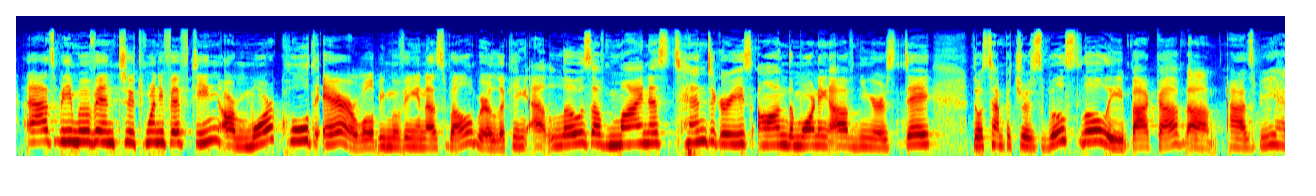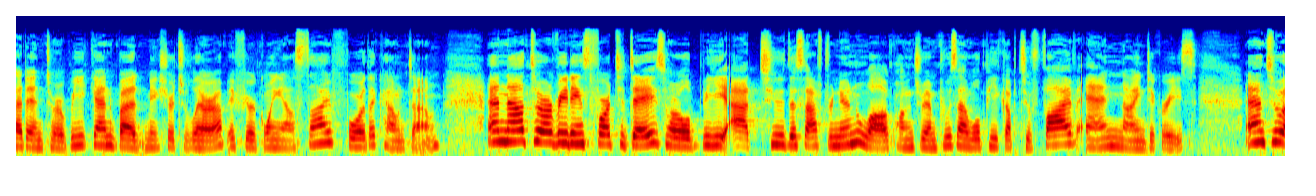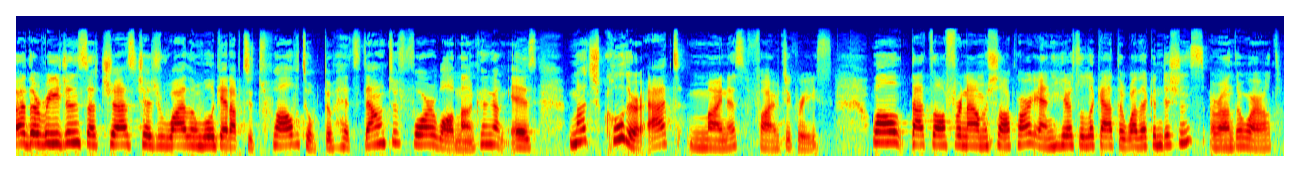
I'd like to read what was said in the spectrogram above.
As we move into 2015, our more cold air will be moving in as well. We're looking at lows of minus 10 degrees on the morning of New Year's Day. Those temperatures will slowly back up um, as we head into our weekend, but make sure to layer up if you're going outside for the countdown. And now to our readings for today. So it'll be at 2 this afternoon, while Gwangju and Busan will peak up to 5 and 9 degrees. And to other regions such as Jeju Island will get up to 12, Dokdo hits down to 4, while Mount Kumgang is much colder at minus 5 degrees. Well, that's all for now, Michelle Park, and here's a look at the weather conditions around the world.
